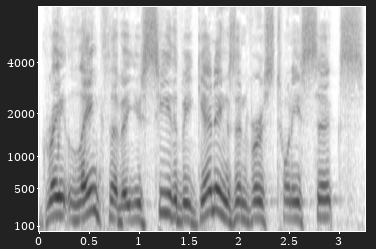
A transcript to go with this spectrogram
great length of it, you see the beginnings in verse 26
